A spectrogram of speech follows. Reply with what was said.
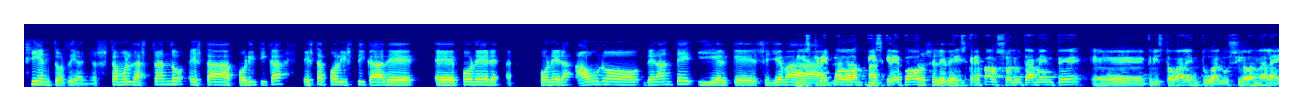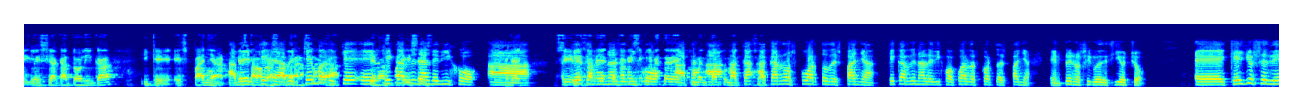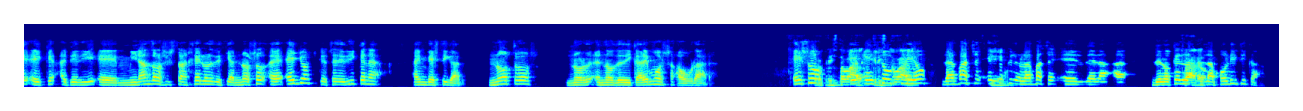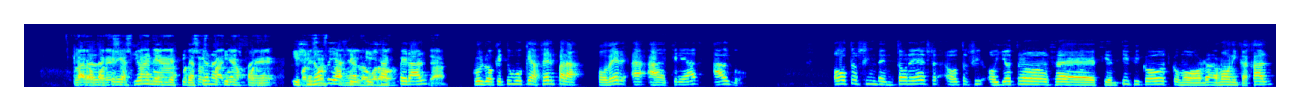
cientos de años. Estamos lastrando esta política, esta política de eh, poner poner a uno delante y el que se lleva discrepo discrepo no se le ve discrepo absolutamente eh, Cristóbal en tu alusión a la Iglesia Católica y que España a ver a ver qué, qué, eh, ¿qué cardenal le dijo a ¿Qué cardenal le dijo a, Carlos IV de España? ¿Qué cardenal le dijo a Carlos IV de España en pleno siglo XVIII? Eh, que ellos se eh, eh, mirando a los extranjeros le decían, no, ellos que se dediquen a, investigar, nosotros nos, dedicaremos a orar. Eso, eso creo las bases, eso creo las bases de, la, de lo que es la, política para la creación y la investigación aquí en España. Y si no veas Isaac Peral con lo que tuvo que hacer para poder a crear algo otros inventores otros, y otros eh, científicos como Ramón y Cajal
